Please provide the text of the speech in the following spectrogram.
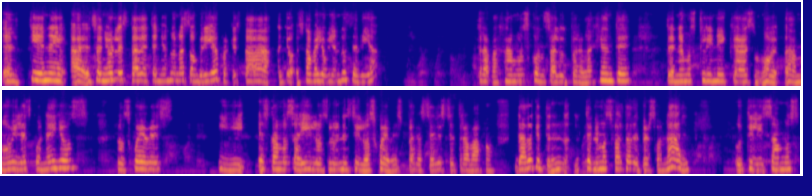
Él, tiene, ah, el señor le está deteniendo una sombrilla porque está, yo, estaba lloviendo ese día. Trabajamos con salud para la gente. Tenemos clínicas ah, móviles con ellos los jueves y estamos ahí los lunes y los jueves para hacer este trabajo. Dado que tenemos falta de personal, utilizamos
